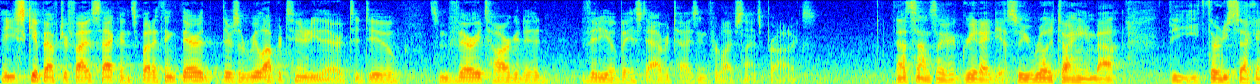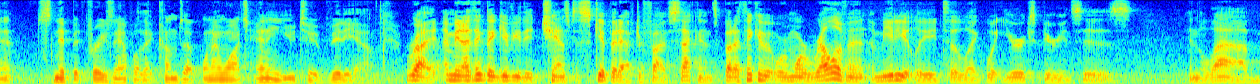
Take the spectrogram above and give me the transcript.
that you skip after five seconds. But I think there, there's a real opportunity there to do some very targeted video based advertising for life science products. That sounds like a great idea. So you're really talking about the 30 second snippet, for example, that comes up when I watch any YouTube video. Right. I mean, I think they give you the chance to skip it after five seconds, but I think if it were more relevant immediately to like what your experience is in the lab,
